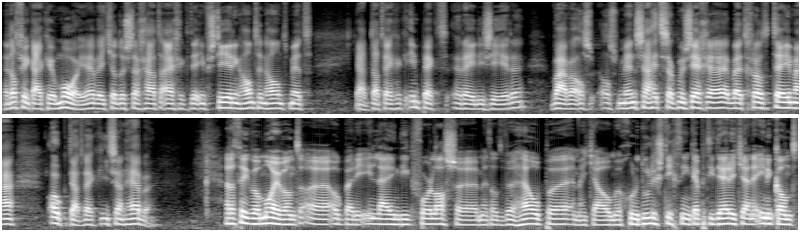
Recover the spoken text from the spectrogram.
En dat vind ik eigenlijk heel mooi. Hè? Weet je, dus daar gaat eigenlijk de investering hand in hand met ja, daadwerkelijk impact realiseren. Waar we als, als mensheid, zou ik maar zeggen, bij het grote thema ook daadwerkelijk iets aan hebben. Ja, dat vind ik wel mooi, want uh, ook bij de inleiding die ik voorlas, uh, met dat we helpen en met jouw Goede Doelenstichting, ik heb het idee dat je aan de ene kant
